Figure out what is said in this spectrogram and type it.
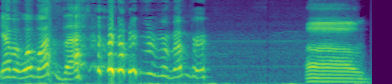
Yeah, but what was that? I don't even remember. Um.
